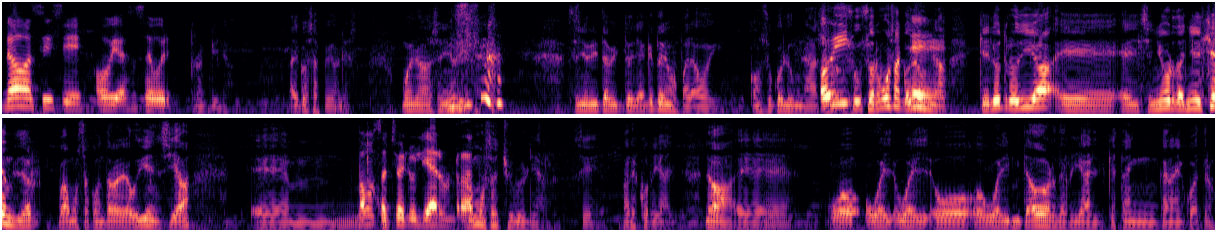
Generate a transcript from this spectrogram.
No, sí, sí, obvio, eso seguro. Tranquila. Hay cosas peores. Bueno, señorita, señorita Victoria, ¿qué tenemos para hoy? Con su columna, su, Hoy, su- su hermosa columna, eh, que el otro día eh, el señor Daniel Hendler, vamos a contar a la audiencia, eh, Vamos a cholulear un rato. Vamos a chululear, sí, parezco real. No, eh, o, o el, o, el, o, o el imitador de Real que está en Canal 4.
